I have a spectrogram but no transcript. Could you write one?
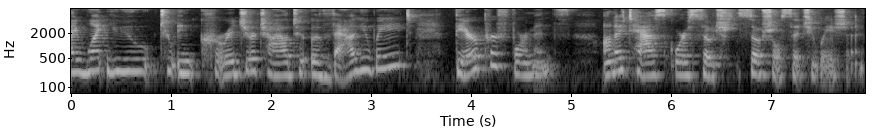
I want you to encourage your child to evaluate their performance on a task or a social situation.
